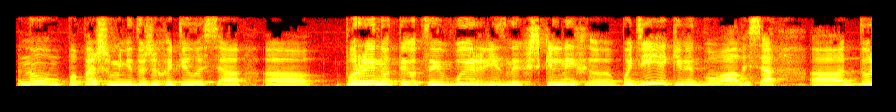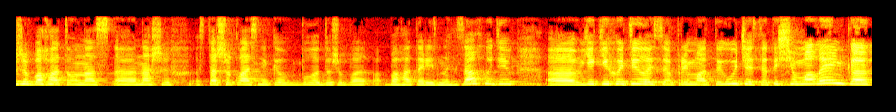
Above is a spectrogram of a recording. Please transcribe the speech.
Ну, по-перше, мені дуже хотілося е, поринути оцей вир різних шкільних е, подій, які відбувалися. Е, дуже багато у нас е, наших старшокласників було дуже ба- багато різних заходів, е, в які хотілося приймати участь, а ти ще маленька. Е,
